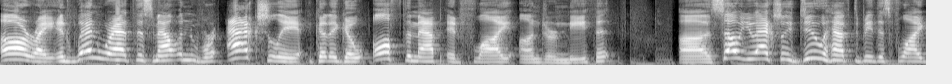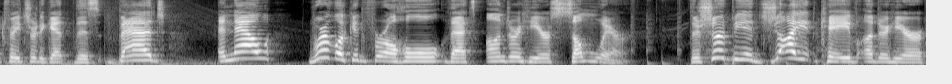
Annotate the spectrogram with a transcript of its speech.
Alright, and when we're at this mountain, we're actually to go off the map and fly underneath it. Uh, so you actually do have to be this flying creature to get this badge. And now, we're looking for a hole that's under here somewhere. There should be a giant cave under here,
